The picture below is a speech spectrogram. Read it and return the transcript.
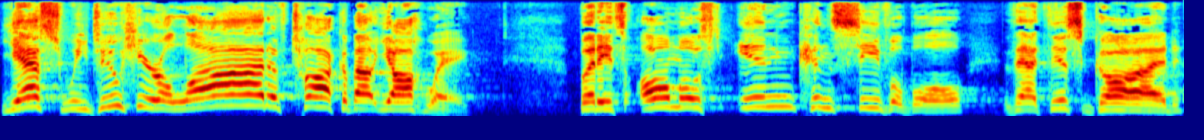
Yes, we do hear a lot of talk about Yahweh, but it's almost inconceivable that this God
